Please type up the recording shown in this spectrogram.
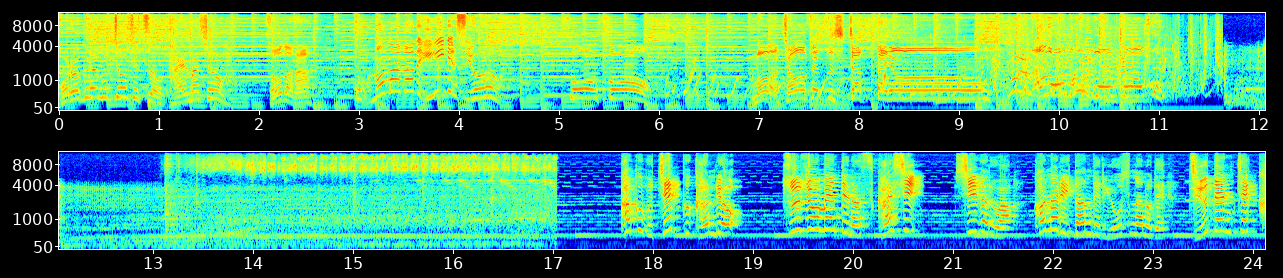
ホログラム調節を変えましょう。そうだな。このままでいいですよ。そうそう。もう調節しちゃったよ完了。通常メンテナンス開始。シーガルはかなり傷んでる様子なので重点チェック。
